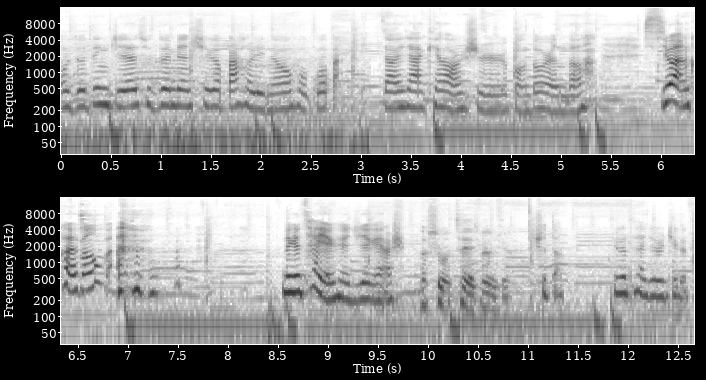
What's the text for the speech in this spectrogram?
我决定直接去对面吃个八合里牛肉火锅吧。教一下 K 老师广东人的 洗碗快方法。那个菜也可以直接给他吃。啊，是吗？菜也放进去？是的，这个菜就是这个菜。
